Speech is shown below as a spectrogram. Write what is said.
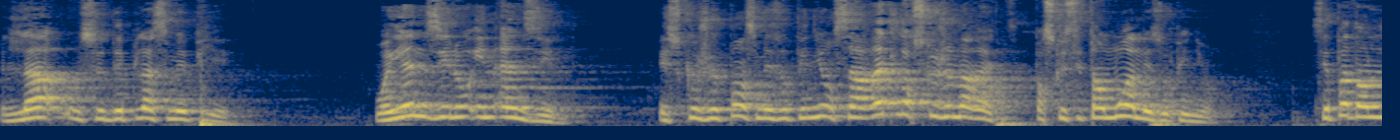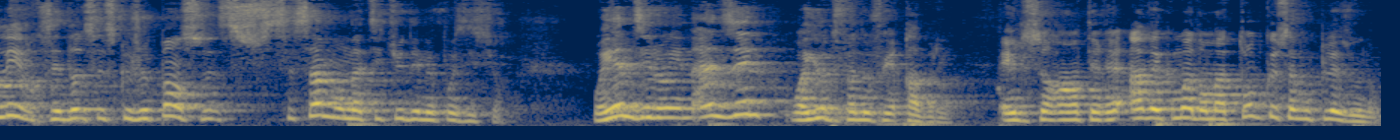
là où se déplacent mes pieds. Et ce que je pense, mes opinions? S'arrêtent lorsque je m'arrête. Parce que c'est en moi mes opinions. C'est pas dans le livre, c'est ce que je pense. C'est ça mon attitude et mes positions. Et il sera enterré avec moi dans ma tombe, que ça vous plaise ou non.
